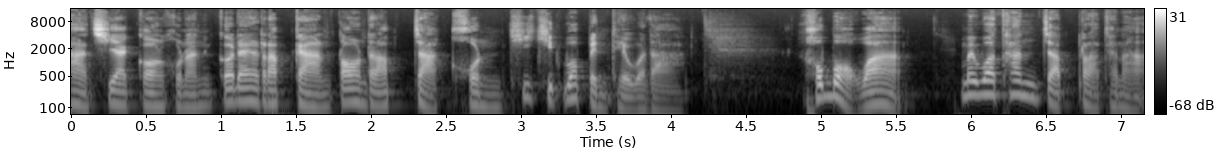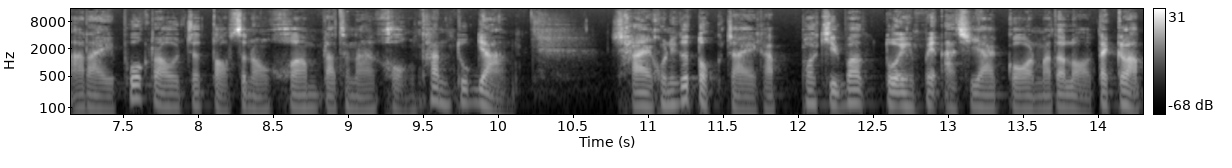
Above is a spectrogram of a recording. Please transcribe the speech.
อาชญากรคนนั้นก็ได้รับการต้อนรับจากคนที่คิดว่าเป็นเทวดา เขาบอกว่า ไม่ว่าท่านจะปรารถนาอะไร พวกเราจะตอบสนองความปรารถนาของท่านทุกอย่าง ชายคนนี้ก็ตกใจครับ เพราะคิดว่าตัวเองเป็นอาชญากรมาตลอดแต่กลับ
